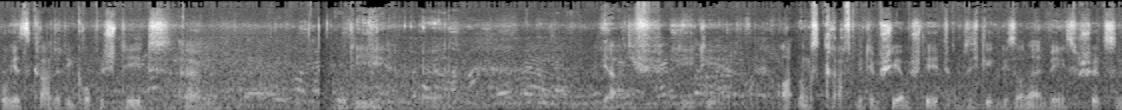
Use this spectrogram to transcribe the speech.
wo jetzt gerade die Gruppe steht, ähm, wo die, äh, ja, die, die, die Ordnungskraft mit dem Schirm steht, um sich gegen die Sonne ein wenig zu schützen.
